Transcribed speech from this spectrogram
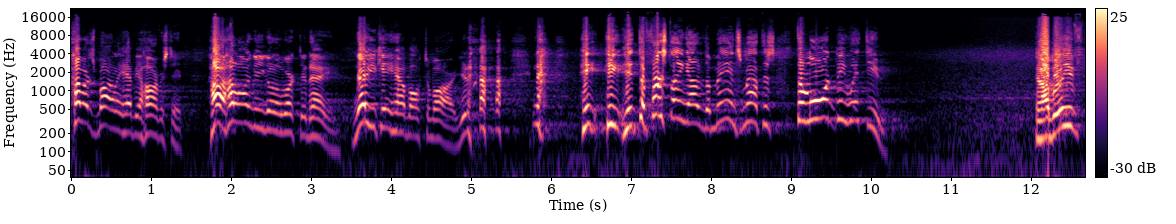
How much barley have you harvested? How, how long are you going to work today? No, you can't have off tomorrow. You know? he, he, he, the first thing out of the man's mouth is, The Lord be with you. And I believe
